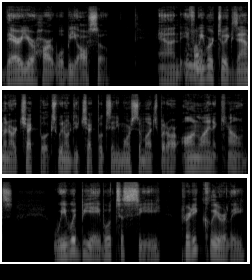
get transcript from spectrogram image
there your heart will be also. And if we mm-hmm. were to examine our checkbooks, we don't do checkbooks anymore so much, but our online accounts, we would be able to see pretty clearly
